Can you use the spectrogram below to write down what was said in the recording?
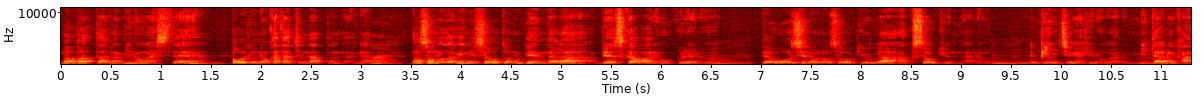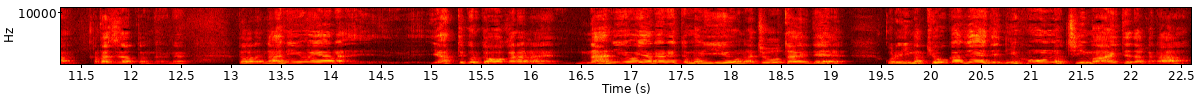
まあ、バッターが見逃して、うん。盗塁の形になったんだよね、はい。まあ、その時にショートの源田がベースカバーに遅れる、ん。で大城の送球が悪送球になる、ん。でピンチが広がる。みたいなか、形だったんだよね。だから何をやらやってくるかわからない。何をやられてもいいような状態でこれ今強化試合で日本のチーム相手だから、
